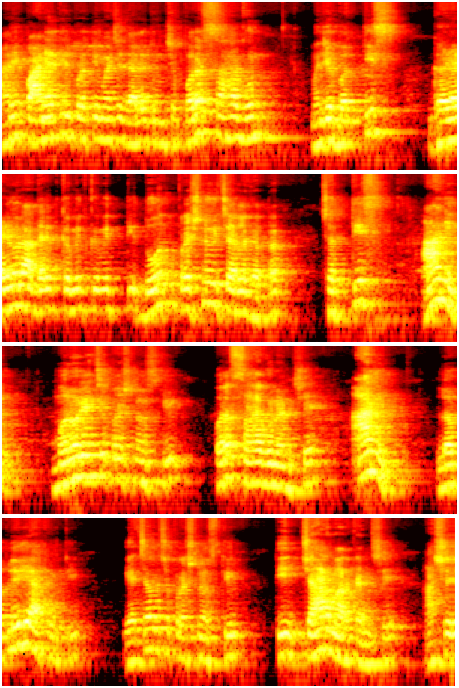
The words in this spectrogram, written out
आणि पाण्यातील प्रतिमाचे झाले तुमचे परत सहा गुण. म्हणजे बत्तीस. घड्याळीवर आधारित कमीत कमी ती दोन प्रश्न विचारले जातात. छत्तीस आणि मनोऱ्याचे प्रश्न असतील परत सहा गुणांचे. आणि लपलेली आकृती याच्यावरचे प्रश्न असतील ती चार मार्कांचे. असे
